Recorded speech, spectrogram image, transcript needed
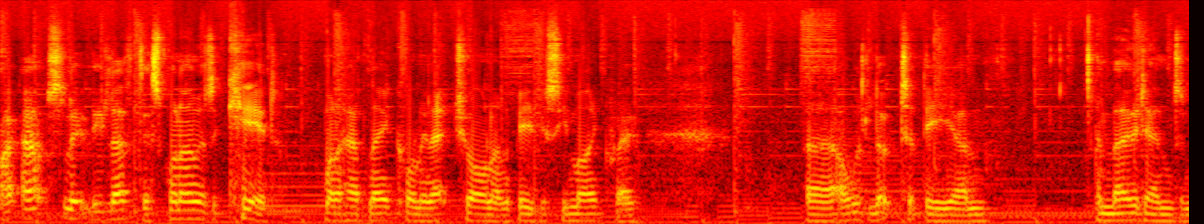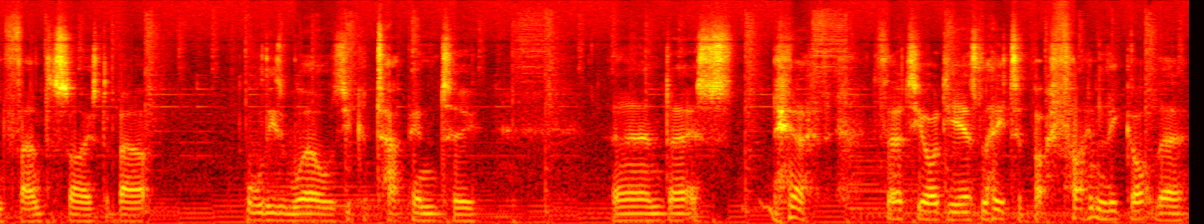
I absolutely loved this. When I was a kid, when I had an Acorn Electron and a BBC Micro, uh, I always looked at the um, and modems and fantasized about all these worlds you could tap into. And uh, it's yeah, 30 odd years later, but I finally got there.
